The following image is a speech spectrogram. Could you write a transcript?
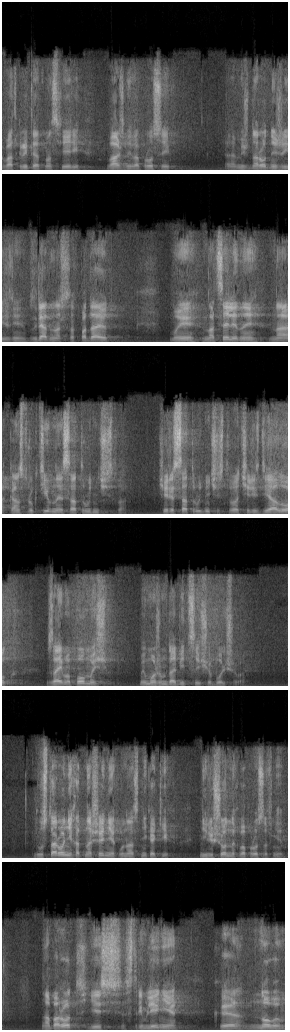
в открытой атмосфере важные вопросы э, международной жизни, взгляды наши совпадают. Мы нацелены на конструктивное сотрудничество. Через сотрудничество, через диалог, взаимопомощь мы можем добиться еще большего. В двусторонних отношениях у нас никаких нерешенных вопросов нет. Наоборот, есть стремление к новым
